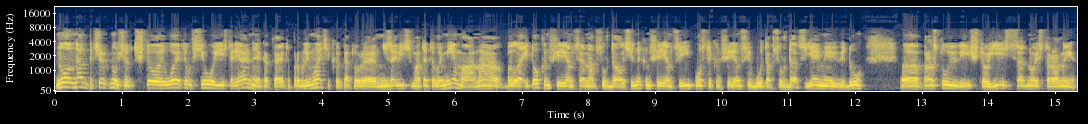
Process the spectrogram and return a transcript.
Но надо подчеркнуть, что у этого всего есть реальная какая-то проблематика, которая, независимо от этого мема, она была и до конференции, она обсуждалась и на конференции, и после конференции будет обсуждаться. Я имею в виду э, простую вещь, что есть, с одной стороны,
